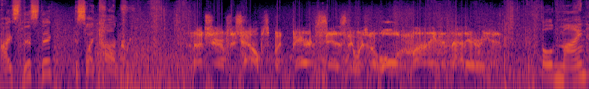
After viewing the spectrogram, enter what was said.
Ice this thick, it's like concrete. Not sure if this helps, but Baird says there was an old mine in that area. Old mine?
